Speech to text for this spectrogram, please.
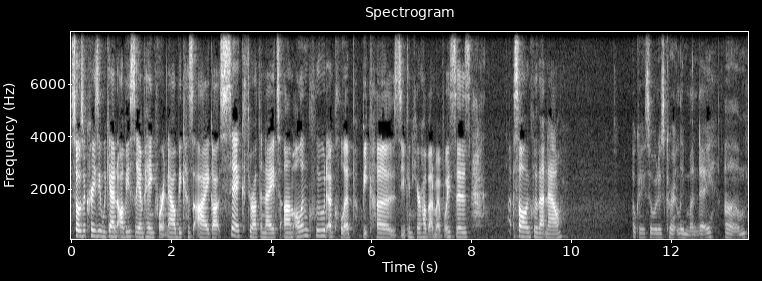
So it was a crazy weekend. Obviously, I'm paying for it now because I got sick throughout the night. Um, I'll include a clip because you can hear how bad my voice is. So I'll include that now. Okay, so it is currently Monday. Um,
